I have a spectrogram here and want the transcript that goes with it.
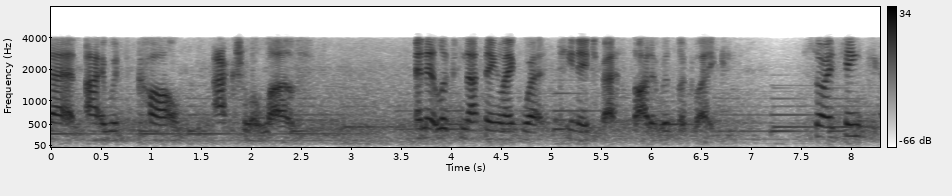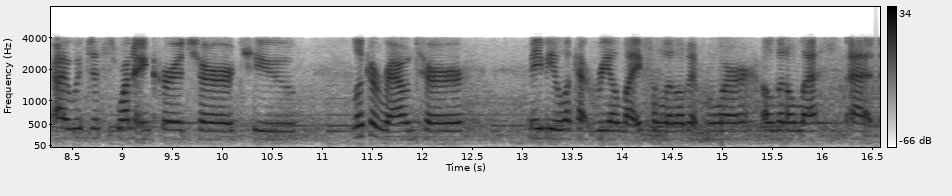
that I would call actual love. And it looks nothing like what teenage Beth thought it would look like. So I think I would just want to encourage her to look around her maybe look at real life a little bit more, a little less at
